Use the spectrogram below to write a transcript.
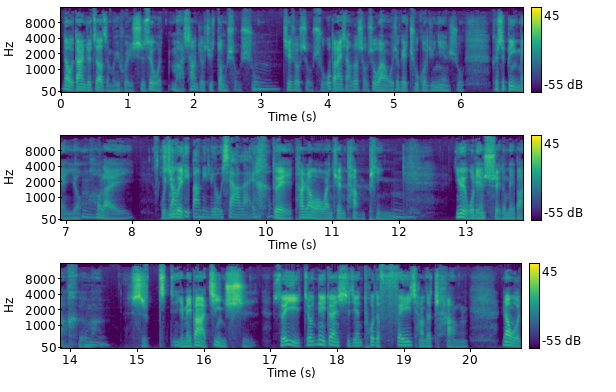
那我当然就知道怎么一回事，所以我马上就去动手术，嗯、接受手术。我本来想说手术完我就可以出国去念书，可是并没有。嗯、后来我因为上帝把你留下来了，对，他让我完全躺平。嗯因为我连水都没办法喝嘛，食、嗯、也没办法进食，所以就那段时间拖得非常的长，让我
